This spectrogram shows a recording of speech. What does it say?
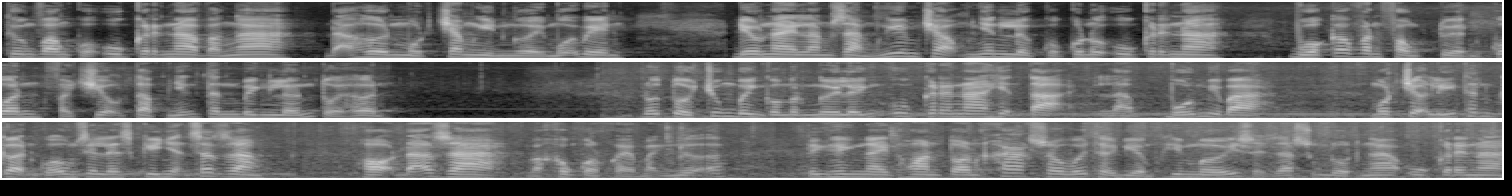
thương vong của Ukraine và Nga đã hơn 100.000 người mỗi bên. Điều này làm giảm nghiêm trọng nhân lực của quân đội Ukraine buộc các văn phòng tuyển quân phải triệu tập những tân binh lớn tuổi hơn. Độ tuổi trung bình của một người lính Ukraine hiện tại là 43. Một trợ lý thân cận của ông Zelensky nhận xét rằng họ đã già và không còn khỏe mạnh nữa. Tình hình này hoàn toàn khác so với thời điểm khi mới xảy ra xung đột Nga-Ukraine.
